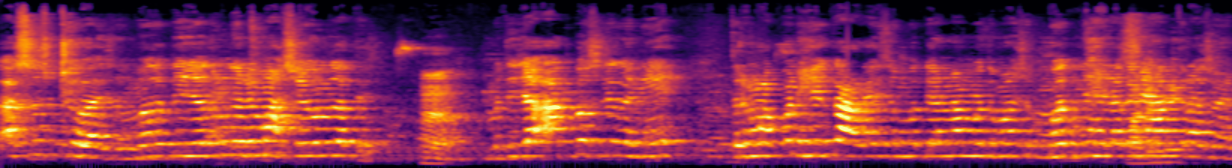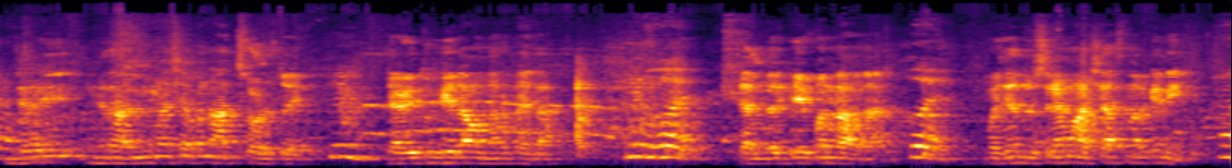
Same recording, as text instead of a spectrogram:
असंच ठेवायचं. मग त्याच्यातून कधी मासे येऊन जाते. हां. मग त्याच्या आत बसले कणी तर मग आपण हे काढायचं. मग त्यांना मधमाश मध न्यायला कणी आत त्रास व्हायला राणी आपण आत सोडतोय. त्यावेळी तू हे लावणार पहिला. होय. त्यानंतर हे पण लावणार. होय. म्हणजे दुसऱ्या माशा असणार की नाही हा.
